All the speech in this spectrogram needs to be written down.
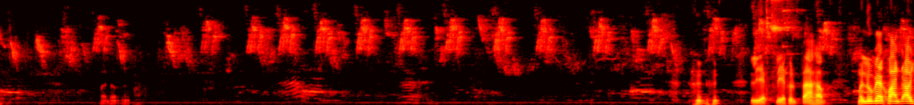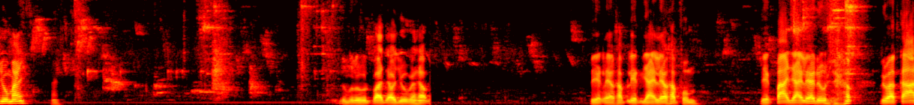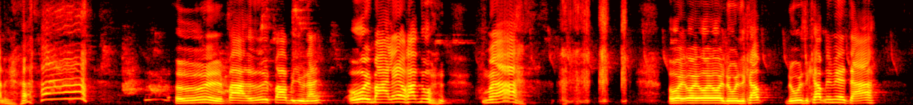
เรียกเรียกคุณป้าครับไม่รู้แม่ควานจะเอาอยู่ไหมไม่รู้คุณป้าจะเอาอยู่ไหมครับ เรียกแล้วครับ เรียกใหญ่แล้วครับ ผม เรียกป้าใหญ่แล้วดูครับดูอาการ เอ้ยป้าเอ้ยป้าไปอยู่ไหน โอ้ยมาแล้วครับนู่นมาโอ้ยโอ้ยโอ้ยโอ้ยดูสิครับ ดูสิครับแม่แม่จ๋า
